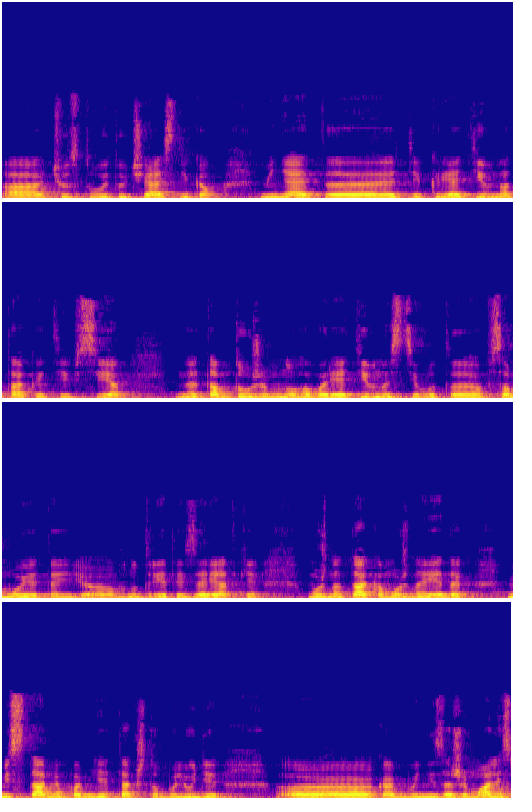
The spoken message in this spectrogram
А, чувствует участников. Меняет э, эти креативно так эти все Э, там тоже много вариативности вот э, в самой этой, внутри этой зарядки. Можно так, а можно эдак, местами поменять, так, чтобы люди как бы не зажимались,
